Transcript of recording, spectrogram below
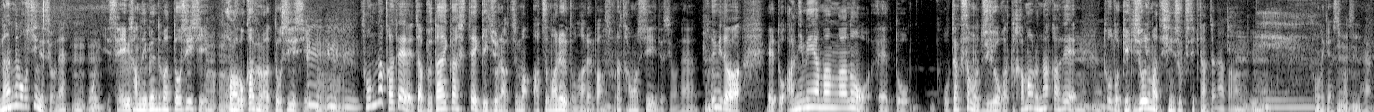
何でも欲しいんですよね、うんうん、声優さんのイベントもやってほしいし、うんうん、コラボカフェもやってほしいし、うんうん、その中でじゃあ舞台化して劇場に集ま集まれるとなれば、それは楽しいですよね、うん、そういう意味では、えーと、アニメや漫画の、えーと、お客様の需要が高まる中で、うんうん、とうとう劇場にまで侵食してきたんじゃないかなっていう。うんそんな気がしますね、うんうん、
